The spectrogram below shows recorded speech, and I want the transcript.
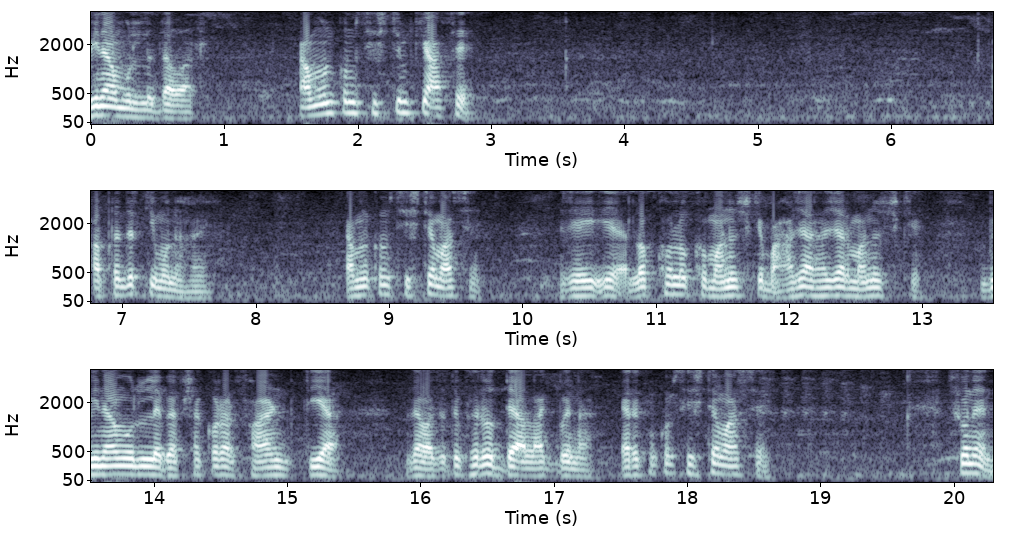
বিনামূল্যে দেওয়ার, এমন কোনো সিস্টেম কি আছে? আপনাদের কি মনে হয়? এমন কোনো সিস্টেম আছে যে লক্ষ লক্ষ মানুষকে বা হাজার হাজার মানুষকে বিনামূল্যে ব্যবসা করার ফান্ড দিয়া দেওয়া যাতে ফেরত দেওয়া লাগবে না? এরকম কোনো সিস্টেম আছে? শুনেন,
